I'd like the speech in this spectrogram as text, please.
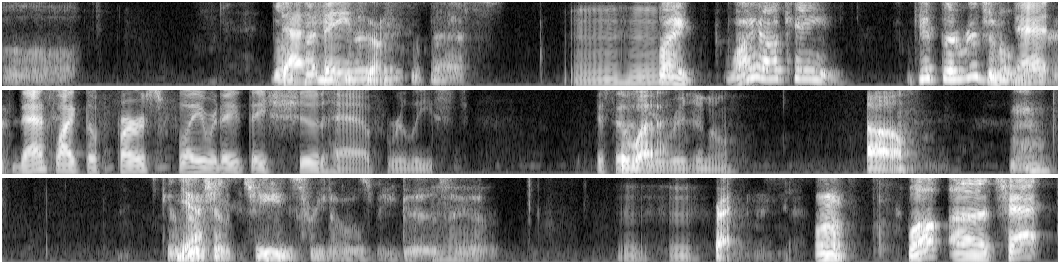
oh, That saves them. The best. hmm It's like why y'all can't get the original That better? that's like the first flavor they they should have released instead The of what? the original. Oh, Yeah. Because Yeah. them chili cheese Fritos be good as hell. hmm right. Mm. Well, uh, chat,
